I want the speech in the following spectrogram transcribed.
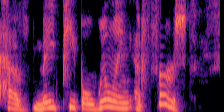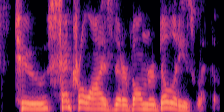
have made people willing at first to centralize their vulnerabilities with them.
